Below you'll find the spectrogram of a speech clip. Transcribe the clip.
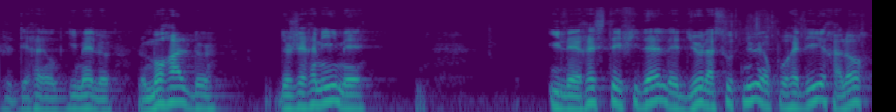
je dirais entre guillemets, le, le moral de, de Jérémie, mais il est resté fidèle et Dieu l'a soutenu, et on pourrait dire alors,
